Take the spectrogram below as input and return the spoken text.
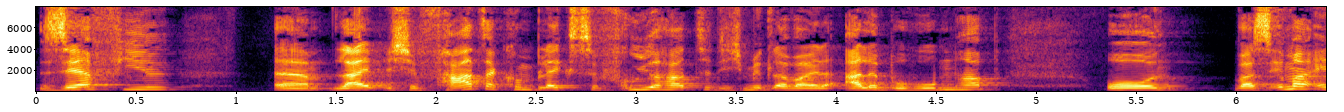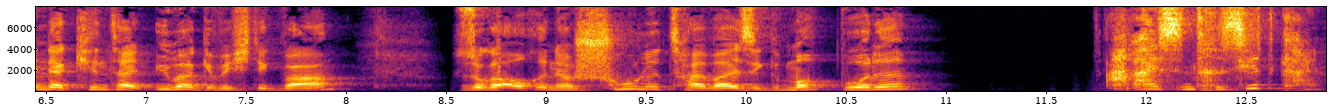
sehr viel ähm, leibliche Vaterkomplexe früher hatte, die ich mittlerweile alle behoben habe. Und was immer in der Kindheit übergewichtig war, sogar auch in der Schule teilweise gemobbt wurde. Aber es interessiert keinen.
